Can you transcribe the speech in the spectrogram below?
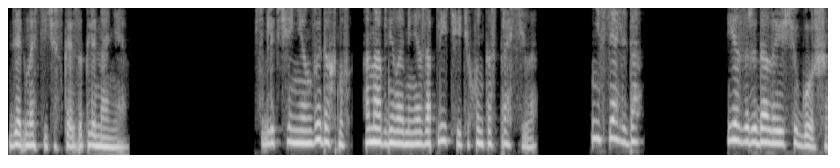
Диагностическое заклинание. С облегчением выдохнув, она обняла меня за плечи и тихонько спросила. «Не взяли, да?» Я зарыдала еще горше,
